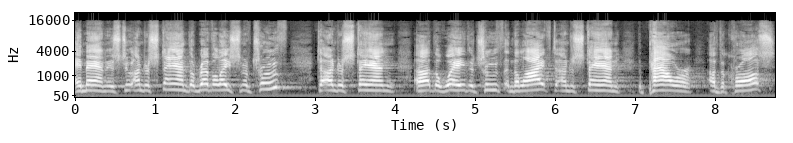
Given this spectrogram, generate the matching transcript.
Amen. Is to understand the revelation of truth, to understand uh, the way, the truth, and the life, to understand the power of the cross,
